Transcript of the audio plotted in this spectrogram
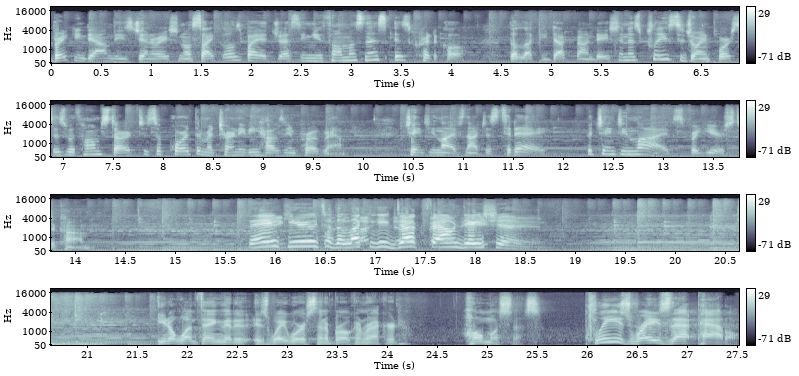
Breaking down these generational cycles by addressing youth homelessness is critical. The Lucky Duck Foundation is pleased to join forces with Homestart to support the maternity housing program, changing lives not just today, but changing lives for years to come. Thank you to the Lucky Duck Foundation. You know one thing that is way worse than a broken record? Homelessness. Please raise that paddle.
